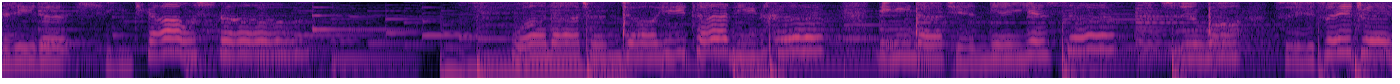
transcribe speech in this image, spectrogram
谁的心跳声？我那春秋一叹凝恨，你那千年眼神，是我最最坠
